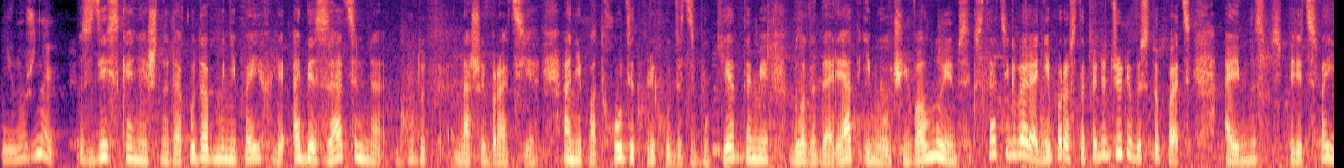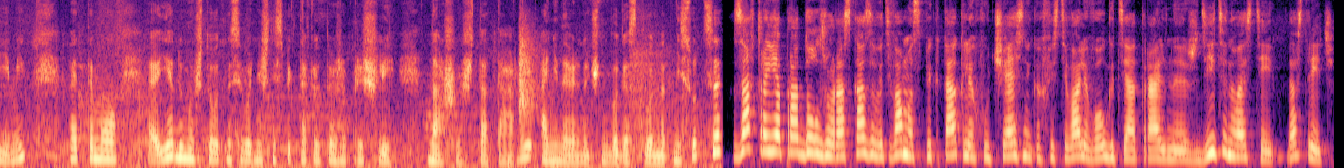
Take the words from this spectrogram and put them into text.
не нужны. Здесь, конечно, да, куда бы мы ни поехали, обязательно будут наши братья. Они подходят, приходят с букетами, благодарят, и мы очень волнуемся. Кстати говоря, не просто перед жюри выступать, а именно перед своими. Поэтому э, я думаю, что вот на сегодняшний спектакль тоже пришли наши штатары. Они, наверное, очень благосклонно отнесутся. Завтра я продолжу рассказывать вам о спектаклях участниках фестиваля «Волга театральная». Ждите новостей. До встречи!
